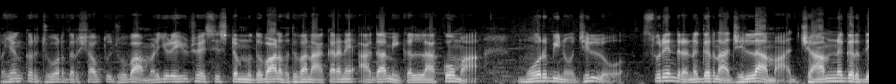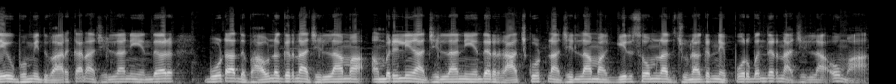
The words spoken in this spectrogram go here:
ભયંકર જોર દર્શાવતું જોવા મળી રહ્યું છે. સિસ્ટમનું દબાણ વધવાના કારણે આગામી કલાકોમાં મોરબીનો જિલ્લો સુરેન્દ્રનગરના જિલ્લામાં જામનગર દેવભૂમિ દ્વારકાના જિલ્લાની અંદર, બોટાદ ભાવનગરના જિલ્લામાં, અમરેલીના જિલ્લાની અંદર, રાજકોટના જિલ્લામાં, ગીર સોમનાથ, જૂનાગઢને પોરબંદરના જિલ્લાઓમાં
